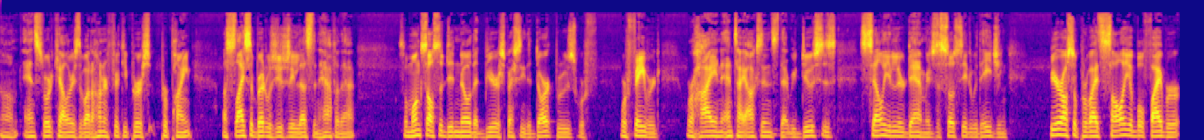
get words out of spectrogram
um, and stored calories, about 150 per, per pint. A slice of bread was usually less than half of that. So monks also didn't know that beer, especially the dark brews, were were favored, were high in antioxidants that reduces cellular damage associated with aging. Beer also provides soluble fiber,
